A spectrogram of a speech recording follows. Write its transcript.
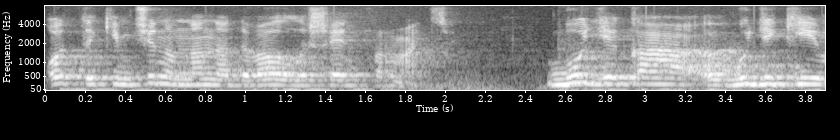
от таким чином нам надавали лише інформацію. Будь-яка будь-які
